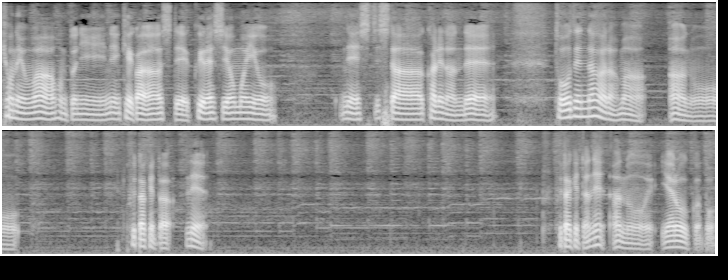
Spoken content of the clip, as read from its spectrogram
去年は本当にね、怪我して悔しい思いをね、した彼なんで、当然ながら、まあ、あのー、2桁ね、2桁ね、あのー、やろうかと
